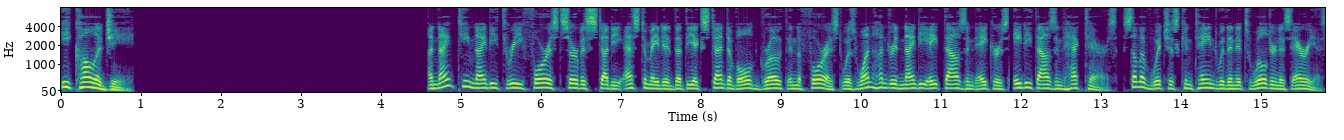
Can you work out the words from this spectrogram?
Ecology A 1993 Forest Service study estimated that the extent of old growth in the forest was 198,000 acres 80,000 hectares, some of which is contained within its wilderness areas.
